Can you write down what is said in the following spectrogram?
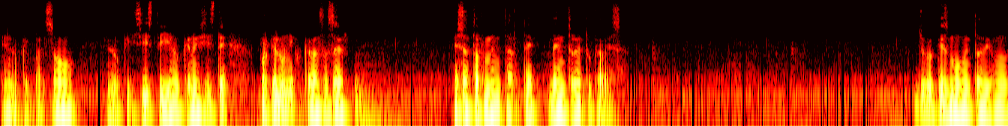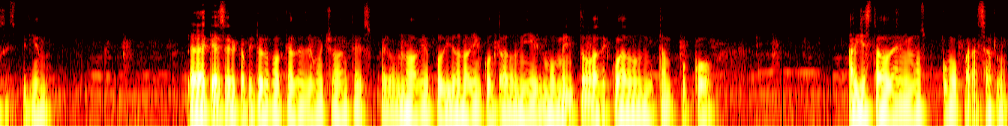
en lo que pasó, en lo que hiciste y en lo que no hiciste, porque lo único que vas a hacer es atormentarte dentro de tu cabeza. Yo creo que es momento de irnos despidiendo. La verdad que hacer el capítulo de podcast desde mucho antes, pero no había podido, no había encontrado ni el momento adecuado, ni tampoco había estado de ánimos como para hacerlo.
